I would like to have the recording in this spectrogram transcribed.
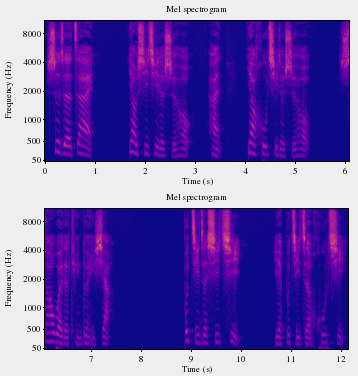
试着在要吸气的时候和要呼气的时候，稍微的停顿一下，不急着吸气，也不急着呼气，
